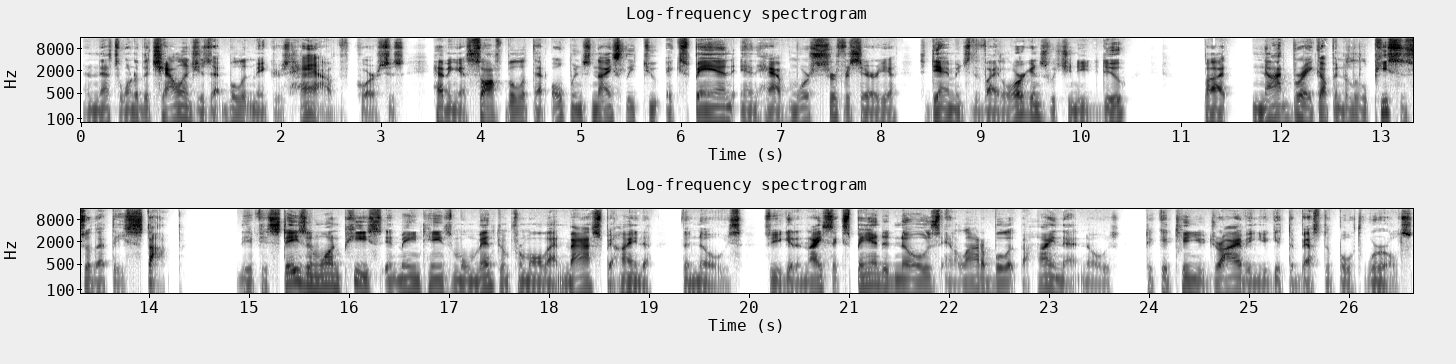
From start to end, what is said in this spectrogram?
And that's one of the challenges that bullet makers have, of course, is having a soft bullet that opens nicely to expand and have more surface area to damage the vital organs, which you need to do, but not break up into little pieces so that they stop. If it stays in one piece, it maintains momentum from all that mass behind the nose. So you get a nice expanded nose and a lot of bullet behind that nose to continue driving. You get the best of both worlds.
